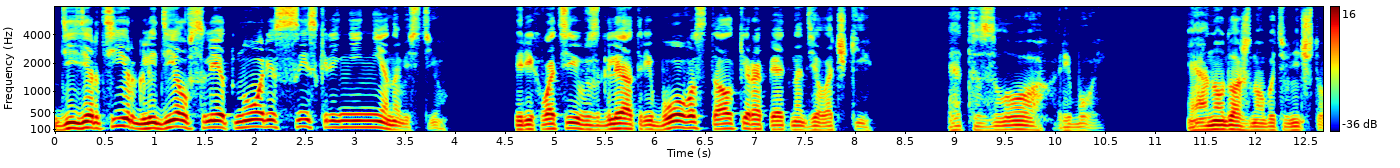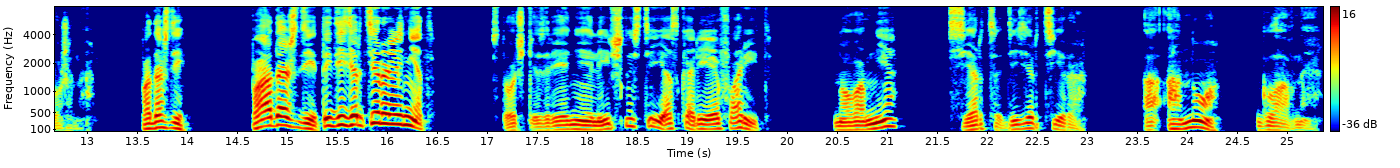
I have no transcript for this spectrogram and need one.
Дезертир глядел вслед Норрис с искренней ненавистью. Перехватив взгляд Рябова, сталкер опять надел очки. «Это зло, Рябой и оно должно быть уничтожено. Подожди. Подожди, ты дезертир или нет? С точки зрения личности я скорее фарид. Но во мне сердце дезертира. А оно главное.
